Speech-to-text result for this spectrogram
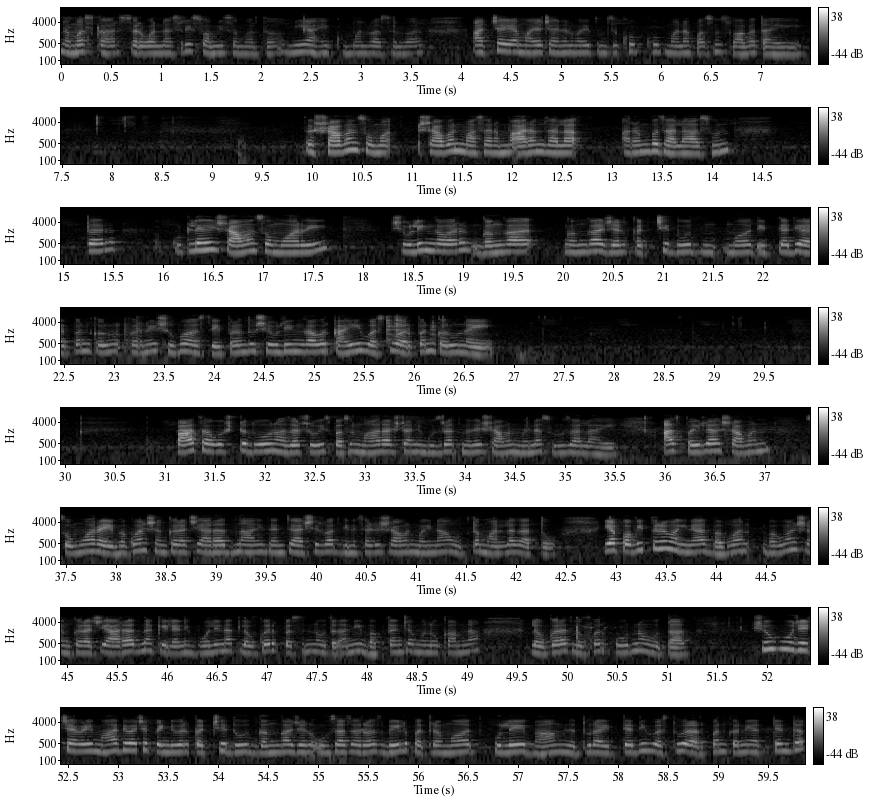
नमस्कार सर्वांना श्री स्वामी समर्थ. मी आहे कोमल वासलवार. आजच्या या माझ्या चॅनलमध्ये तुमचं खूप खूप मनापासून स्वागत आहे. तर श्रावण सोमा श्रावण मासारंभ आरंभ झाला आरंभ झाला असून तर कुठल्याही श्रावण सोमवारी शिवलिंगावर गंगा गंगाजल कच्चे दूध मध इत्यादी अर्पण करून करणे शुभ असते. परंतु शिवलिंगावर काही वस्तू अर्पण करू नये. पाच ऑगस्ट दोन हजार चोवीसपासून महाराष्ट्र आणि गुजरातमध्ये श्रावण महिना सुरू झाला आहे. आज पहिला श्रावण सोमवार आहे. भगवान शंकराची आराधना आणि त्यांचे आशीर्वाद घेण्यासाठी श्रावण महिना हा उत्तम मानला जातो. या पवित्र महिन्यात भगवान भगवान शंकराची आराधना केल्याने भोलेनाथ लवकर प्रसन्न होतात आणि भक्तांच्या मनोकामना लवकरात लवकर पूर्ण होतात. शिवपूजेच्या वेळी महादेवाच्या पिंडीवर कच्चे दूध गंगाजल ऊसाचा रस बेलपत्र मध फुले भांग धतुरा इत्यादी वस्तू अर्पण करणे अत्यंत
